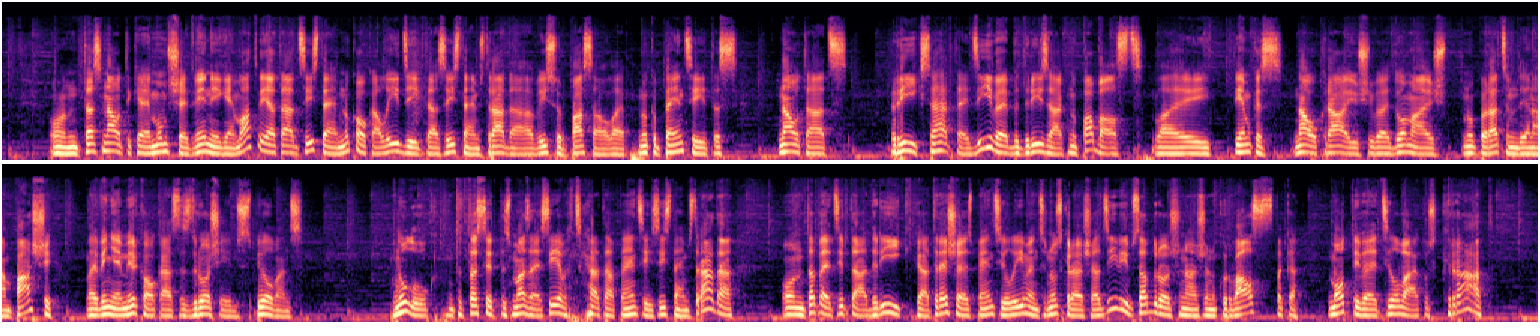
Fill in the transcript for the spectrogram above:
Un tas nav tikai mums šeit vienīgajiem Latvijā tāda sistēma, nu, kaut kā līdzīga tā sistēma strādā visur pasaulē. Nu, ka pensija tas nav tāds rīks ērtai dzīvē, bet drīzāk nu, pabalsts, lai tiem, kas nav krājuši vai domājuši nu, par vecumdienām paši, lai viņiem ir kaut kāds tas drošības pilvens. Nu, lūk, tas ir tas mazais ievads, kā tā pensiju sistēma strādā. Un tāpēc ir tādi rīki, kā trešais pensiju līmenis un uzkrājušā dzīvības apdrošināšana, kur valsts kā, motivē cilvēkus krāt,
